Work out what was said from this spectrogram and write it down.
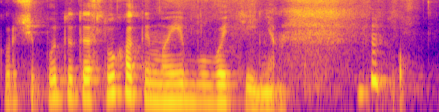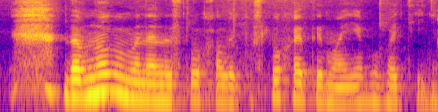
Коротше, будете слухати мої буботіння. Давно ви мене не слухали, послухайте моє буботіння.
